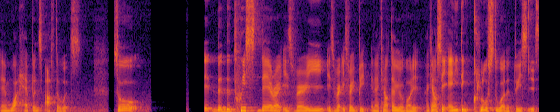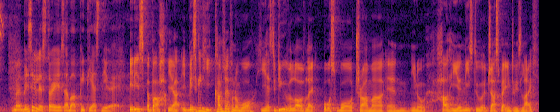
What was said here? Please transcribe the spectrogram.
and what happens afterwards. So it, the the twist there right is very is very is very big and I cannot tell you about it. I cannot say anything close to what the twist is. But basically the story is about PTSD, right? It is about yeah. It basically he comes back from the war. He has to deal with a lot of like post war trauma and you know how he needs to adjust back into his life.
